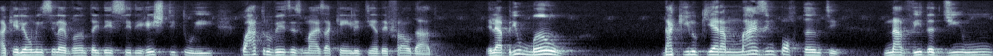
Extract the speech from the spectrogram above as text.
Aquele homem se levanta e decide restituir quatro vezes mais a quem ele tinha defraudado. Ele abriu mão daquilo que era mais importante na vida de um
